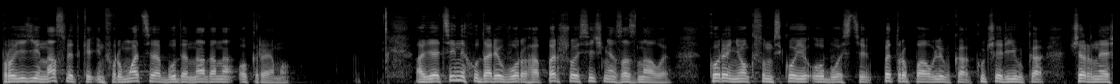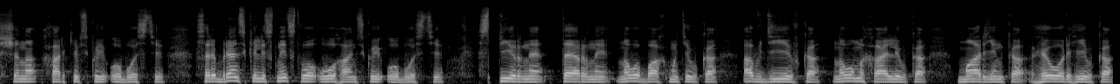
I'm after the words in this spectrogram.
Про її наслідки інформація буде надана окремо. Авіаційних ударів ворога 1 січня зазнали Кореньок Сумської області, Петропавлівка, Кучерівка, Чернещина Харківської області, Серебрянське лісництво Луганської області, Спірне, Терни, Новобахмутівка, Авдіївка, Новомихайлівка, Мар'їнка, Георгіївка,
